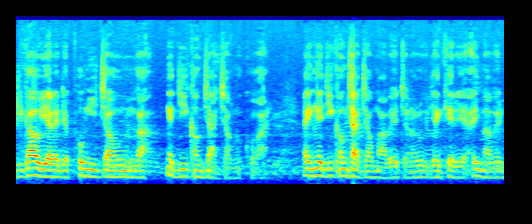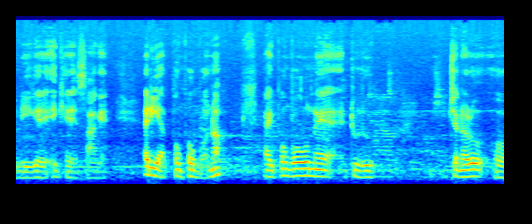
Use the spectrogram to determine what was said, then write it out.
ဒီကောက်ရိုက်လိုက်တဲ့ဘုံကြီးကျောင်းကငှက်ကြီးကောင်းချကျောင်းလို့ခေါ်ရတယ် အဲ့ငှက်ကြီးကောင်းချကျောင်းမှာပဲကျွန်တော်တို့ရိုက်ခဲ့တယ်အဲ့မှာပဲနေခဲ့တယ်အိတ်ခဲ့တယ်စားခဲ့အဲ့ဒီကဖုံဖုံပေါ့နော်အဲ့ဖုံဖုံနဲ့အတူတူကျွန်တော်တို့ဟို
